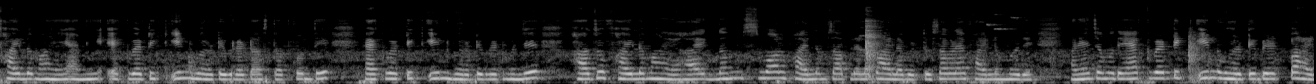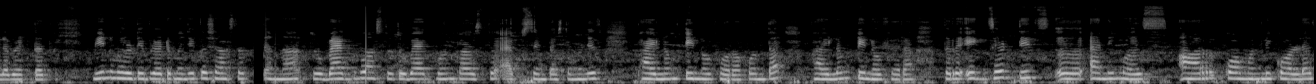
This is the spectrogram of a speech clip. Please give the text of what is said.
फायलम आहे आणि ॲक्वॅटिक इनव्हर्टेब्रेट असतात. कोणते? ॲक्वॅटिक इनव्हर्टेब्रेट म्हणजे हा जो फायलम आहे हा एकदम स्मॉल फायलमचा आपल्याला पाहायला भेटतो सगळ्या फायलममध्ये आणि याच्यामध्ये ॲक्वॅटिक इनव्हर्टेब्रेट पाहायला भेटतात. इनव्हर्टेब्रेट म्हणजे कसे असतात? त्यांना जो बॅकबोन असतो तो बॅकबोन काय असतो? ॲबसेंट असतो. म्हणजेच फायलम टिनोफोरा कोणता? फायलम टिनोफेरा तर एक्झॅक्ट तीच animals are commonly called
